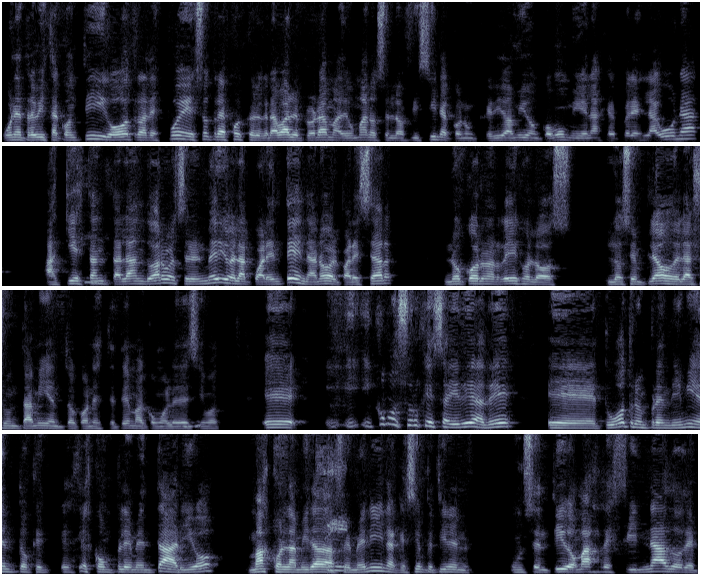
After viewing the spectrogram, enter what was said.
una entrevista contigo, otra después, otra después que grabar el programa de Humanos en la Oficina con un querido amigo en común, Miguel Ángel Pérez Laguna. Aquí están talando árboles en el medio de la cuarentena, ¿no? Al parecer no corren riesgo los, los empleados del ayuntamiento con este tema, como le decimos. Eh, y, cómo surge esa idea de eh, tu otro emprendimiento que es, complementario, más con la mirada femenina, que siempre tienen un sentido más refinado de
